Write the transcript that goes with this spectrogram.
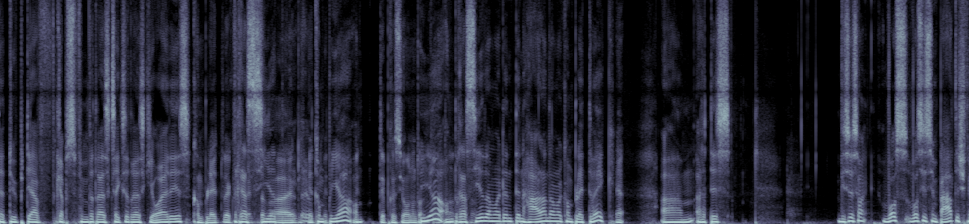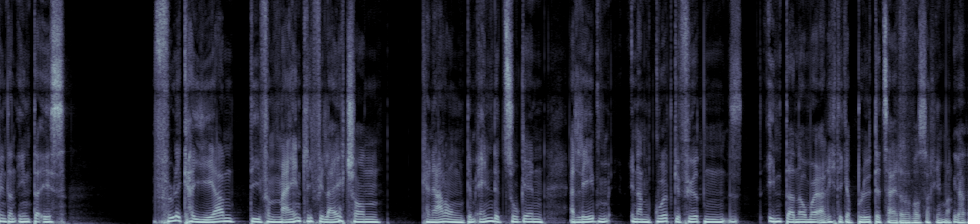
Der Typ, der, ich glaube, 35, 36 Jahre alt ist, Komplett weg. rasiert, eigentlich äh, mit, mit ja, und Depression und ja, und rasiert einmal den, den Haaland einmal komplett weg. Ja. Ähm, also das, wie soll ich sagen, was, was ich sympathisch finde an Inter ist, viele Karrieren, die vermeintlich vielleicht schon, keine Ahnung, dem Ende zugehen, erleben in einem gut geführten Inter nochmal eine richtige Blütezeit oder was auch immer. Ja,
